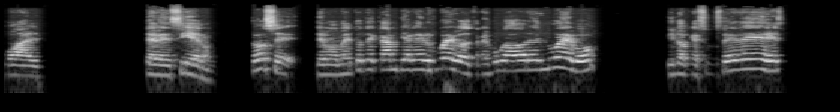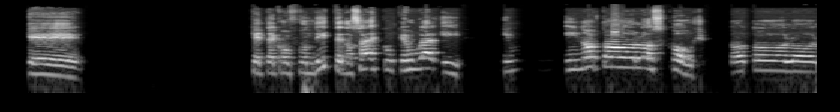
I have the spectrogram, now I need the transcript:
cual te vencieron. Entonces, de momento te cambian el juego de tres jugadores nuevos y lo que sucede es que, que te confundiste, no sabes con qué jugar y, y, no todos los coaches, no todos los,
